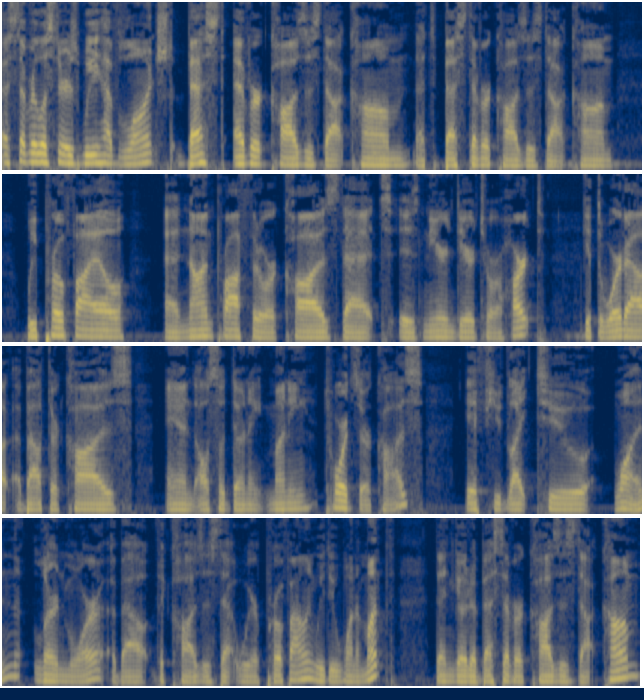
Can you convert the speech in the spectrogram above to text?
Best ever listeners, we have launched bestevercauses.com. That's bestevercauses.com we profile a nonprofit or a cause that is near and dear to our heart, get the word out about their cause, and also donate money towards their cause. If you'd like to, one, learn more about the causes that we're profiling, we do one a month, then go to bestevercauses.com.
